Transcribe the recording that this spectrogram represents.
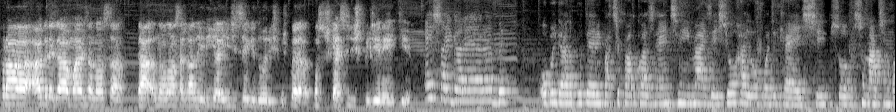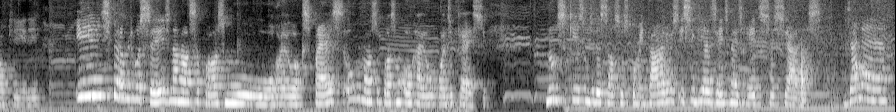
para agregar mais na nossa, na nossa galeria aí de seguidores. Não se esquece de despedirem aqui. É isso aí, galera. Obrigada por terem participado com a gente em mais este Ohio Podcast sobre Sumatsu Valkyrie. E esperamos vocês na nossa próximo Ohio Express ou no nosso próximo Ohio Podcast. Não esqueçam de deixar os seus comentários e seguir a gente nas redes sociais. Jané!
